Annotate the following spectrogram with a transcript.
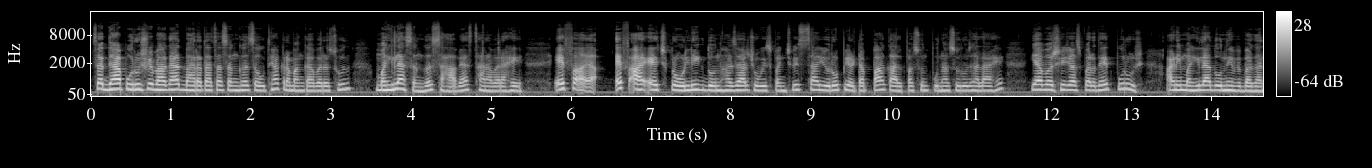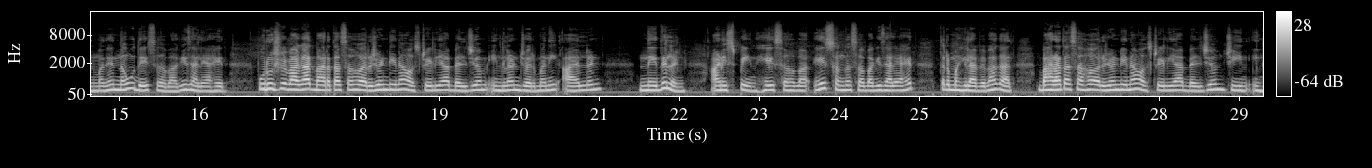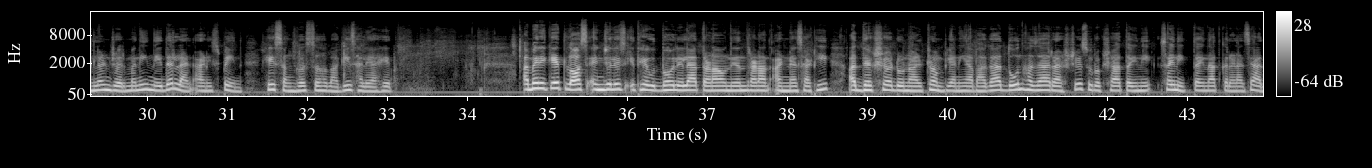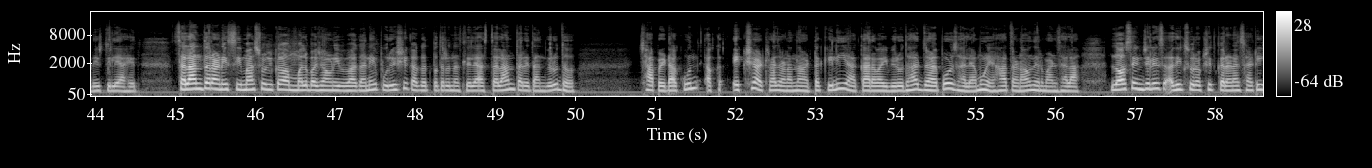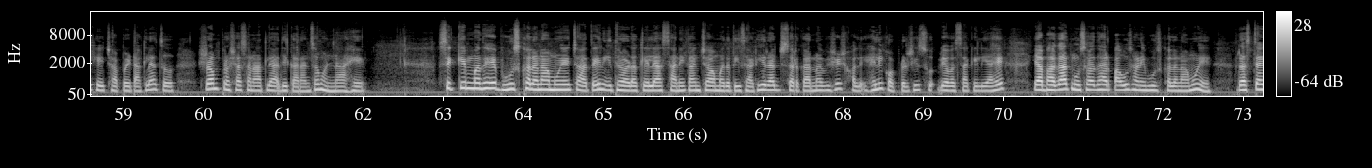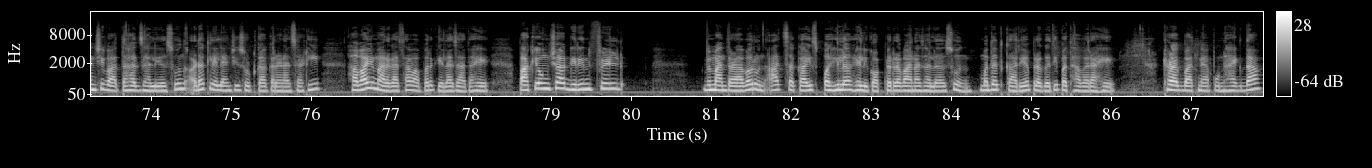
सध्या पुरुष विभागात भारताचा संघ चौथ्या क्रमांकावर असून महिला संघ सहाव्या स्थानावर आहे. F I F I H pro league दोन हजार चोवीस पंचवीसचा युरोपीय टप्पा कालपासून पुन्हा सुरू झाला आहे. या वर्षीच्या स्पर्धेत पुरुष आणि महिला दोन्ही विभागांमध्ये नऊ देश सहभागी झाले आहेत. पुरुष विभागात भारतासह Argentina Australia Belgium England Germany Ireland Netherlands आणि स्पेन हे सहभाग हे संघ सहभागी झाले आहेत. तर महिला विभागात भारतासह अर्जेंटिना ऑस्ट्रेलिया बेल्जियम चीन इंग्लंड जर्मनी नेदरलँड आणि स्पेन हे संघ सहभागी झाले आहेत. अमेरिकेत लॉस एंजेलिस इथे उद्भवलेला तणाव नियंत्रणात आणण्यासाठी अध्यक्ष डोनाल्ड ट्रम्प यांनी या भागात दोन हजार राष्ट्रीय सुरक्षा तैनी सैनिक तैनात करण्याचे आदेश दिले आहेत. स्थलांतर आणि सीमाशुल्क अंमलबजावणी विभागाने पुरेशी कागदपत्र नसलेल्या स्थलांतरितांविरुद्ध छापे टाकून अक एकशे अठरा जणांना अटक केली. या कारवाईविरोधात जळपोळ झाल्यामुळे हा तणाव निर्माण झाला. लॉस एंजलिस अधिक सुरक्षित करण्यासाठी हे छापे टाकल्याचं ट्रम्प प्रशासनातल्या अधिकाऱ्यांचं म्हणणं आहे. सिक्कीममध्ये भूस्खलनामुळे चातेन इथं अडकलेल्या स्थानिकांच्या मदतीसाठी राज्य सरकारनं विशेष हॉले हेलिकॉप्टरची व्यवस्था केली आहे. या भागात मुसळधार पाऊस आणि भूस्खलनामुळे रस्त्यांची वाताहत झाली असून अडकलेल्यांची सुटका करण्यासाठी हवाई मार्गाचा वापर केला जात आहे. पाक्योंगच्या ग्रीनफील्ड विमानतळावरून आज सकाळीच पहिलं हेलिकॉप्टर रवाना झालं असून मदत कार्य प्रगतीपथावर आहे. ठळक बातम्या पुन्हा एकदा.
